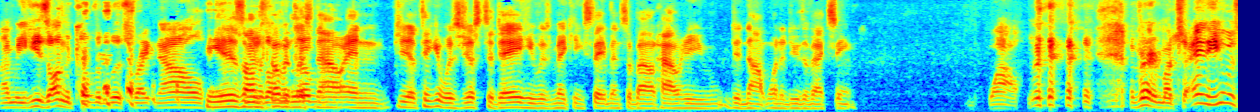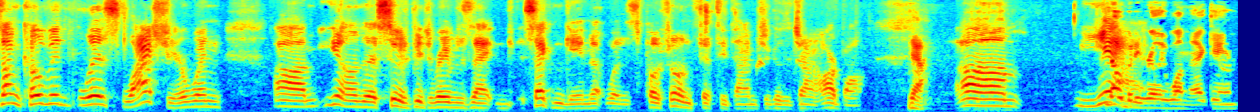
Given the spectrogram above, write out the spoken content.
I mean, he's on the COVID list right now. He is on, the, on COVID the COVID list now. And I think it was just today he was making statements about how he did not want to do the vaccine. Wow. Very much. And he was on COVID list last year when, um, you know, the Steelers beat the Ravens that second game that was postponed 50 times because of John Harbaugh. Yeah. Um, yeah. Nobody really won that game.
